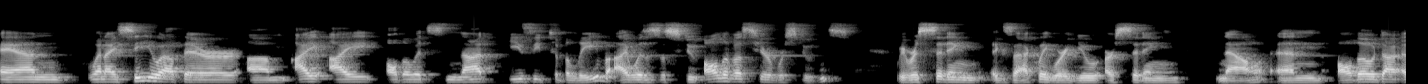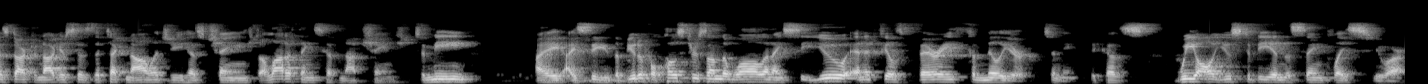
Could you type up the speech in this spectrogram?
And when I see you out there, um, I I although it's not easy to believe, I was a student. All of us here were students. We were sitting exactly where you are sitting now. And although, as Dr. Nagesh says, the technology has changed, a lot of things have not changed. To me, I, I see the beautiful posters on the wall and I see you, and it feels very familiar to me because we all used to be in the same place you are.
